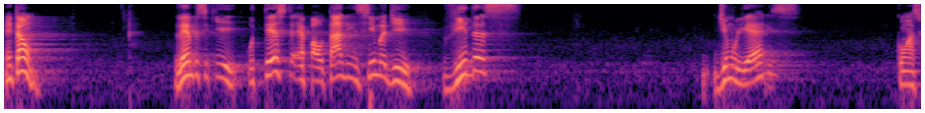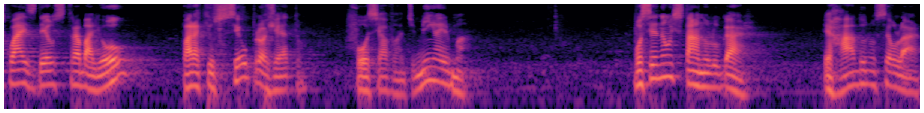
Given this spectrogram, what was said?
Então, lembre-se que o texto é pautado em cima de vidas de mulheres com as quais Deus trabalhou para que o seu projeto fosse avante. Minha irmã, você não está no lugar errado no seu lar.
